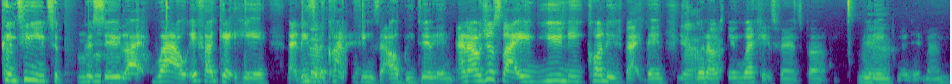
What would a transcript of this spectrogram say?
continue to pursue. Like, wow, if I get here, like these Mm-hmm. Yeah. are the kind of things that I'll be doing. And I was just like in uni, college back then Yeah. when I was doing work experience, but really Yeah. enjoyed it, man.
